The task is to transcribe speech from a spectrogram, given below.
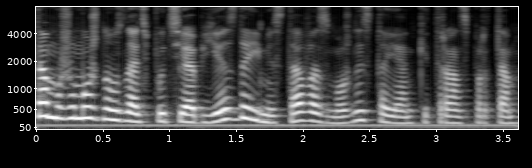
Там уже можно узнать пути объезда и места возможной стоянки транспорта.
